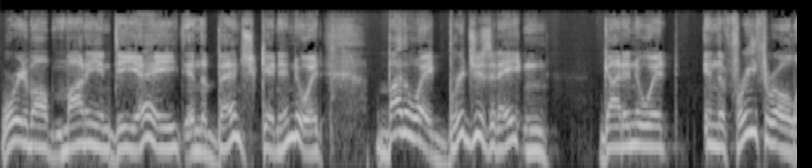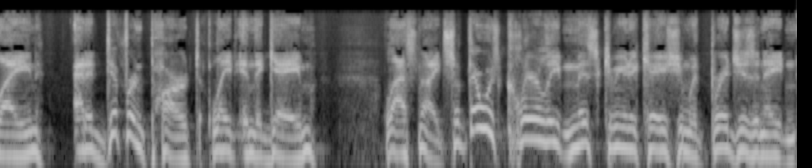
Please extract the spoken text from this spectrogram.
worried about Monty and DA and the bench getting into it. By the way, Bridges and Ayton got into it in the free throw lane at a different part late in the game. last night. So there was clearly miscommunication with Bridges and Ayton.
